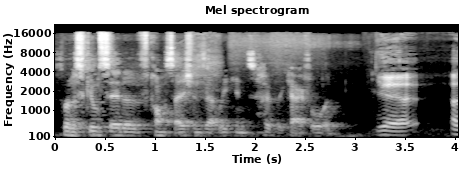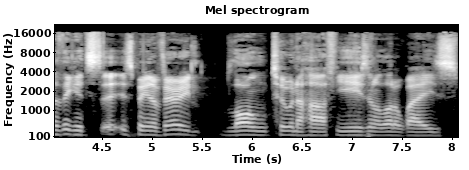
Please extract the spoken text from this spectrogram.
sort of skill set of conversations that we can hopefully carry forward. Yeah, I think it's it's been a very long two and a half years in a lot of ways,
